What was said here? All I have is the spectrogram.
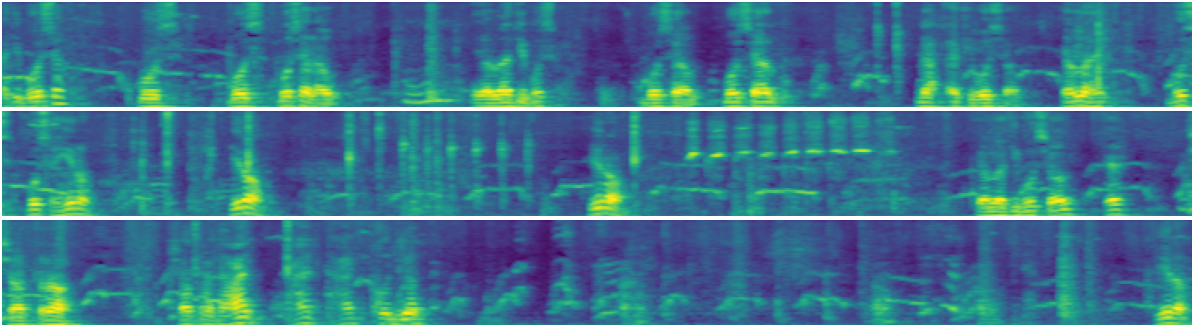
هاتي بوسه بوسه بوسه بوسه الأول يلا هاتي بوسه بوسه يلا بوسه يلا لا هاتي بوسة يلا يلا هاتي. بوسة بوسة هنا هنا هنا يلا هاتي بوسة يلا. ها. شاطرة. شاطرة. تعال تعال تعال خد يلا. هنا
